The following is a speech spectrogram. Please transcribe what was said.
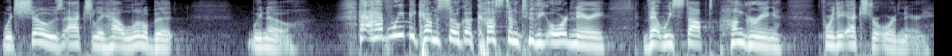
which shows actually how little bit we know? Have we become so accustomed to the ordinary that we stopped hungering for the extraordinary?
